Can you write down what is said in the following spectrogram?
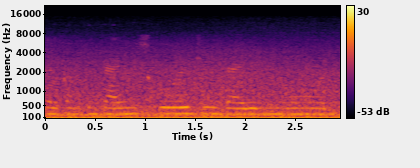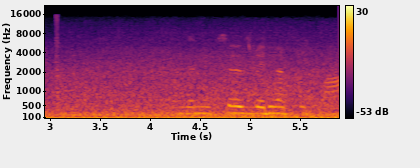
Welcome to driving school, To driving mode. And then it says where you have to park.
